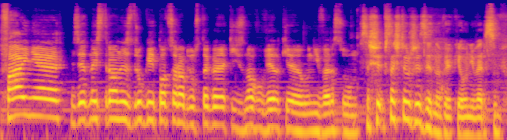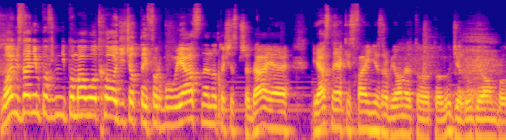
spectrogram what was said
Fajnie z jednej strony, z drugiej po co robią z tego jakieś znowu wielkie uniwersum. W sensie, w sensie to już jest jedno wielkie uniwersum. Moim zdaniem powinni pomału odchodzić od tej formuły. Jasne, no to się sprzedaje. Jasne, jak jest fajnie zrobione, to, to ludzie lubią, bo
